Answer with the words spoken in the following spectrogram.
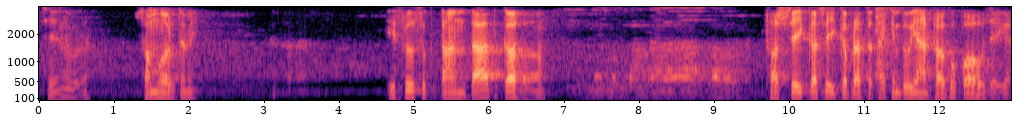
छः समूह अर्थ में। ईसु सुक्तांतात कह ठस से इक से इक प्राप्त था, किंतु यहाँ ठ को क हो जाएगा।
